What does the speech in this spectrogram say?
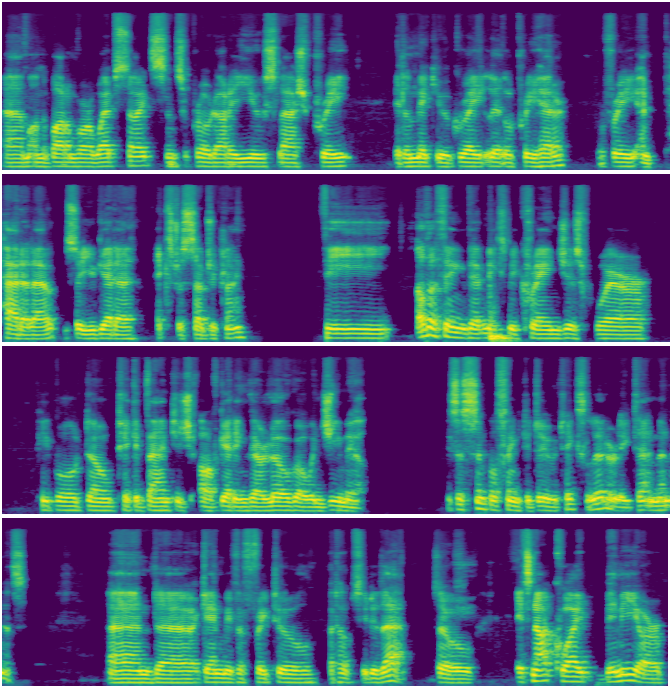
um, on the bottom of our website, sensorpro.eu slash pre. It'll make you a great little pre-header for free and pad it out so you get a extra subject line. The other thing that makes me cringe is where people don't take advantage of getting their logo in Gmail. It's a simple thing to do. It takes literally 10 minutes. And uh, again, we have a free tool that helps you do that. So it's not quite BIMI or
